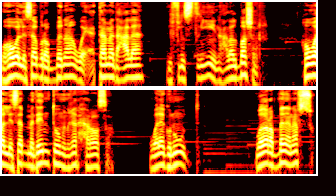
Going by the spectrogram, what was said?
وهو اللي ساب ربنا واعتمد على الفلسطينيين على البشر. هو اللي ساب مدينته من غير حراسة ولا جنود ولا ربنا نفسه.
